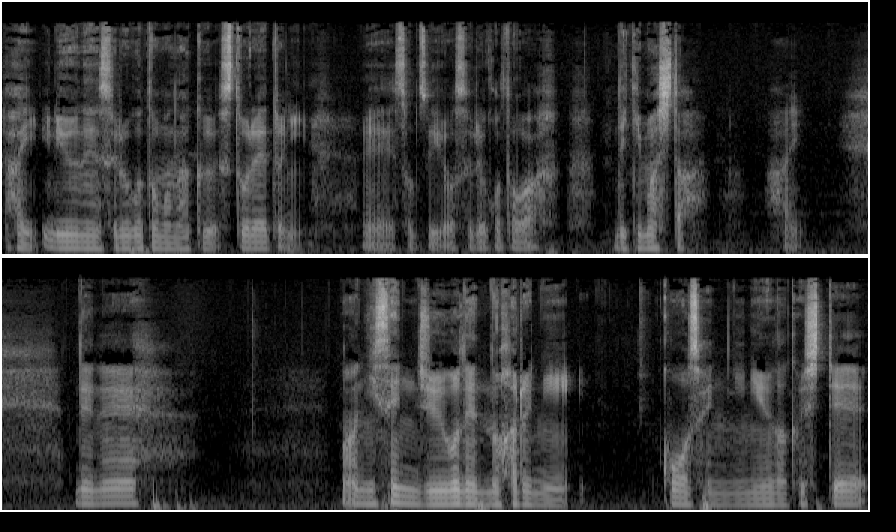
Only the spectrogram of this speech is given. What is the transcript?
はい、留年することもなく、ストレートに、えー卒業することができました。はい。でね、まあ、2015年の春に高専に入学して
